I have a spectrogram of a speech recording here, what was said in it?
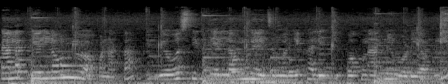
त्याला तेल लावून घेऊ आपण आता. व्यवस्थित तेल लावून घ्यायचं म्हणजे खाली चिपकणार नाही वडी आपली.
